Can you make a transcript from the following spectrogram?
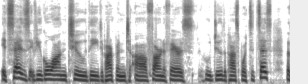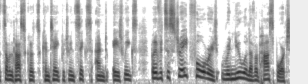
it says if you go on to the Department of Foreign Affairs who do the passports, it says that some of the passports can take between six and eight weeks. But if it's a straightforward renewal of a passport,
